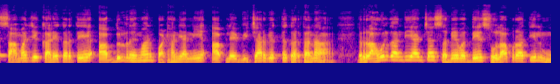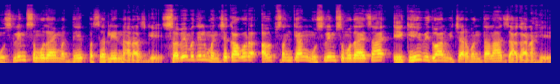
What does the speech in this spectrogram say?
सामाजिक कार्यकर्ते अब्दुल रहमान पठाण यांनी आपले विचार व्यक्त करताना राहुल गांधी यांच्या सभेमध्ये सोलापुरातील मुस्लिम समुदायामध्ये पसरली नाराजगी. सभेमधील मंचकावर अल्पसंख्याक मुस्लिम समुदायाचा एकही विद्वान विचारवंताला जागा नाही.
